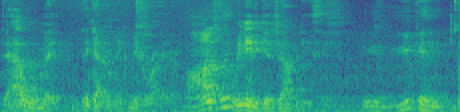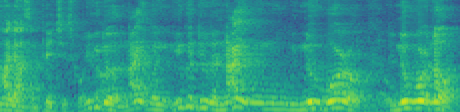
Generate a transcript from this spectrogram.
That would make. They gotta make me a writer. Honestly, We need to get a job at DC. you, you can. I got a- some pitches for You you. can do a Nightwing. You can do the Nightwing movie, New World. The New World. No.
